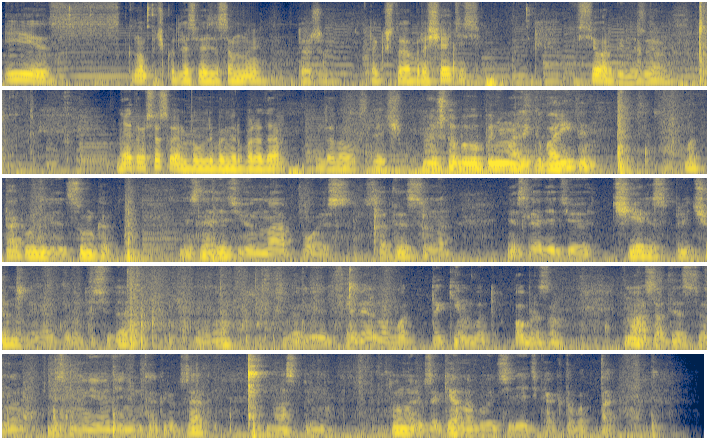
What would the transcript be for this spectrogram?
и кнопочку для связи со мной тоже. Так что обращайтесь, все организуем. На этом все. С вами был Любомир Борода. До новых встреч. Ну и чтобы вы понимали габариты, вот так выглядит сумка если одеть ее на пояс. Соответственно, если одеть ее через плечо, например, куда-то сюда, она выглядит примерно вот таким вот образом. Ну а соответственно, если мы ее оденем как рюкзак на спину, то на рюкзаке она будет сидеть как-то вот так.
